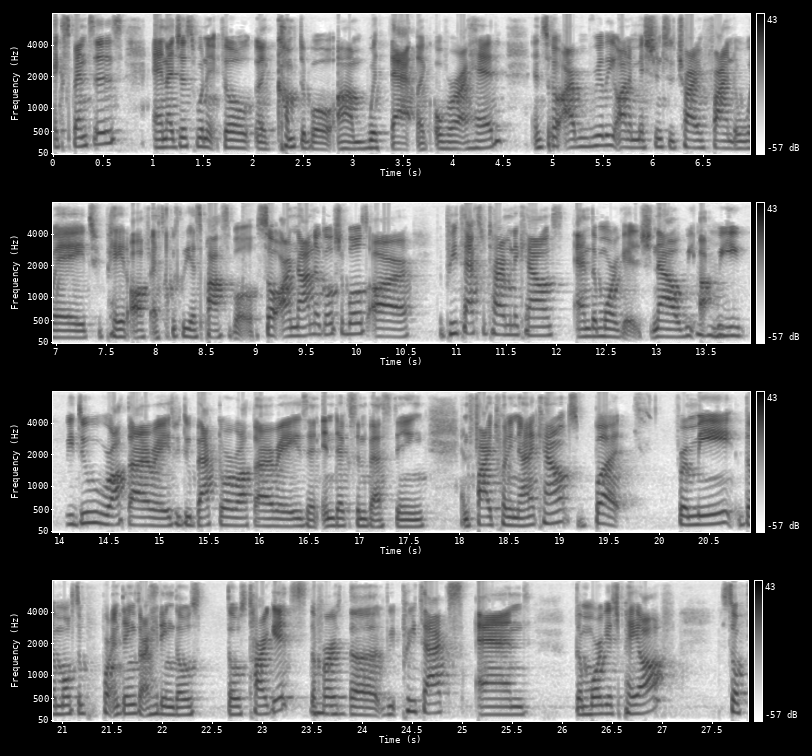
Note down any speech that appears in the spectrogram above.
expenses, and I just wouldn't feel like comfortable um, with that like over our head. And so I'm really on a mission to try and find a way to pay it off as quickly as possible. So our non-negotiables are the pre-tax retirement accounts and the mortgage. Now we uh, mm-hmm. we we do Roth IRAs, we do backdoor Roth IRAs and index investing and 529 accounts, but for me, the most important things are hitting those those targets. The mm-hmm. first the pre-tax and the mortgage payoff. So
